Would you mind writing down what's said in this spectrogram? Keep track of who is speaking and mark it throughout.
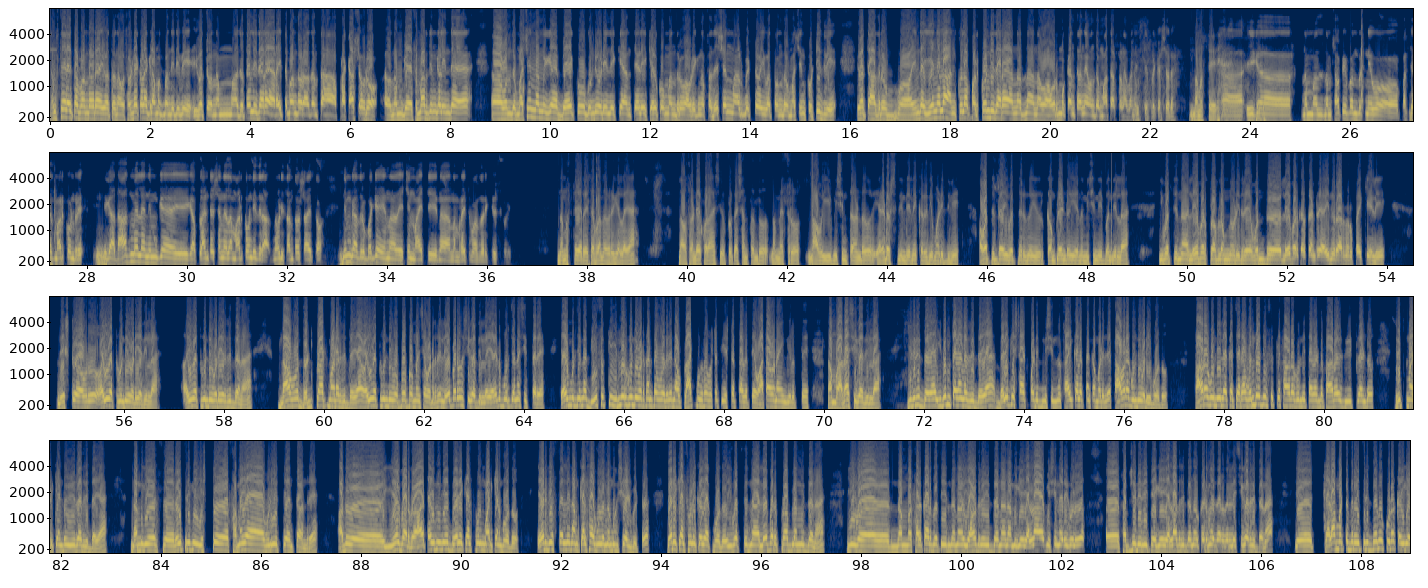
Speaker 1: ನಮಸ್ತೆ ರೈತ ಬಾಂಧವ್ರೆ, ಇವತ್ತು ನಾವು ಸೊಂಡೆಕೊಳ ಗ್ರಾಮಕ್ಕೆ ಬಂದಿದ್ದೀವಿ. ಇವತ್ತು ನಮ್ಮ ಜೊತೆಲಿದ್ದಾರೆ ರೈತ ಬಾಂಧವರಾದಂತಹ ಪ್ರಕಾಶ್ ಅವರು. ನಮ್ಗೆ ಸುಮಾರು ದಿನಗಳ ಹಿಂದೆ ಒಂದು ಮಷಿನ್ ನಮಗೆ ಬೇಕು, ಗುಂಡಿ ಹೊಡಿಲಿಕ್ಕೆ ಅಂತೇಳಿ ಕೇಳ್ಕೊಂಡ್ ಬಂದ್ರು ಅವ್ರಿಗೆ ನಾವು ಸಜೆಷನ್ ಮಾಡ್ಬಿಟ್ಟು ಇವತ್ತೊಂದು ಮಷಿನ್ ಕೊಟ್ಟಿದ್ವಿ. ಇವತ್ತು ಅದ್ರ ಇಂದ ಏನೆಲ್ಲ ಅನುಕೂಲ ಪಡ್ಕೊಂಡಿದ್ದಾರೆ ಅನ್ನೋದನ್ನ ನಾವು ಅವ್ರ ಮುಖಾಂತರನೇ ಒಂದು ಮಾತಾಡ್ಸೋಣ ಬನ್ನಿ. ನಮಸ್ತೆ ಪ್ರಕಾಶ್ ಅವರೇ.
Speaker 2: ನಮಸ್ತೆ.
Speaker 1: ಈಗ ನಮ್ಮ ನಮ್ ಶಾಪಿಗೆ ಬಂದ್ಬಿಟ್ಟು ನೀವು ಪರ್ಚೇಸ್ ಮಾಡ್ಕೊಂಡ್ರಿ. ಈಗ ಅದಾದ್ಮೇಲೆ ನಿಮ್ಗೆ ಈಗ ಪ್ಲಾಂಟೇಶನ್ ಎಲ್ಲ ಮಾಡ್ಕೊಂಡಿದ್ದೀರಾ? ನೋಡಿ ಸಂತೋಷ ಆಯ್ತು. ನಿಮ್ಗೆ ಅದ್ರ ಬಗ್ಗೆ ಏನ ಹೆಚ್ಚಿನ ಮಾಹಿತಿನ ನಮ್ಮ ರೈತ ಬಾಂಧವರಿಗೆ ತಿಳಿಸ್ಕೊಡಿ.
Speaker 2: ನಮಸ್ತೆ ರೈತ ಬಾಂಧವರಿಗೆಲ್ಲಯ್ಯ. ನಾವು ಸೊಂಡೆಕೊಳ ಶಿವಪ್ರಕಾಶ್ ಅಂತಂದು ನಮ್ಮ ಹೆಸರು. ನಾವು ಈ ಮಿಷಿನ್ ತಗೊಂಡು ಎರಡು ವರ್ಷದಿಂದನೇ ಖರೀದಿ ಮಾಡಿದ್ವಿ. ಅವತ್ತಿಂದ ಇವತ್ತಿನವರೆಗೂ ಇವ್ರ ಕಂಪ್ಲೇಂಟ್ ಏನು ಮಿಷಿನ್ ಬಂದಿಲ್ಲ. ಇವತ್ತಿನ ಲೇಬರ್ ಪ್ರಾಬ್ಲಮ್ ನೋಡಿದ್ರೆ ಒಂದು ಲೇಬರ್ ಕರ್ಕೊಂಡ್ರೆ ಐನೂರು ಆರ್ನೂರು ರೂಪಾಯಿ ಕೇಳಿ ನೆಕ್ಸ್ಟ್ ಅವರು ಐವತ್ತು ಗುಂಡಿ ಹೊಡೆಯೋದಿಲ್ಲ. ಐವತ್ತು ಗುಂಡಿ ಹೊಡೆಯೋದ್ರಿಂದನ ನಾವು ದೊಡ್ಡ ಪ್ಲಾಟ್ ಮಾಡೋದ್ರಿಂದ ಐವತ್ತು ಗುಂಡಿ ಒಬ್ಬೊಬ್ಬ ಮನುಷ್ಯ ಹೊಡೆದ್ರೆ ಲೇಬರು ಸಿಗೋದಿಲ್ಲ. ಎರಡು ಮೂರು ಜನ ಸಿಗ್ತಾರೆ. ಎರಡು ಮೂರು ಜನ ದಿವಸಕ್ಕೆ ಇನ್ನೂರು ಗುಂಡಿ ಹೊಡ್ಕೊಂತ ಹೋದ್ರೆ ನಾವು ಪ್ಲಾಟ್ ಮುಗಿಸೋಷ್ಟೊತ್ತಿ ಎಷ್ಟೊತ್ತಾಗುತ್ತೆ? ವಾತಾವರಣ ಹೆಂಗಿರುತ್ತೆ? ನಮ್ಗೆ ಅದ ಸಿಗೋದಿಲ್ಲ. ಇದ್ರಿದ್ದಯ ಇದನ್ನ ತಗೊಂಡೋದ್ರಿಂದ ಬೆಳಿಗ್ಗೆ ಸ್ಟಾರ್ಟ್ ಮಾಡಿದ ಮಿಷಿನ್ ಸಾಯಂಕಾಲ ತನಕ ಮಾಡಿದ್ರೆ ಸಾವಿರ ಗುಂಡಿ ಹೊಡಿಬಹುದು ಸಾವಿರ ಗುಂಡಿ ಲೆಕ್ಕಾಚಾರ, ಒಂದೇ ದಿವಸಕ್ಕೆ ಸಾವಿರ ಗುಂಡಿ ತಗೊಂಡು, ಸಾವಿರ ಇಟ್ಕೊಂಡು ಡ್ರಿಪ್ ಮಾಡ್ಕೊಂಡು ಇರೋದ್ರಿದ್ದಯ್ಯ. ನಮಗೆ ರೈತರಿಗೆ ಎಷ್ಟು ಸಮಯ ಉಳಿಯುತ್ತೆ ಅಂತ ಅಂದ್ರೆ, ಅದು ಹೇಳ್ಬಾರ್ದು. ಆ ಟೈಮಿಗೆ ಬೇರೆ ಕೆಲಸಗಳು ಮಾಡ್ಕೊಳ್ಬಹುದು ಎರಡು ದಿವಸದಲ್ಲಿ ನಮ್ ಕೆಲಸಗಳನ್ನ ಮುಗಿಸ್ಕೊಂಡ್ಬಿಟ್ಟು ಬೇರೆ ಕೆಲಸಗಳಿಗೆ ಕೈ ಹಾಕ್ಬೋದು. ಇವತ್ತಿನ ಲೇಬರ್ ಪ್ರಾಬ್ಲಮ್ ಇದ್ದನ, ಇವ, ನಮ್ಮ ಸರ್ಕಾರದ ವತಿಯಿಂದನೋ, ಯಾವ್ದ್ರ ಇದ್ದನೋ, ನಮಗೆ ಎಲ್ಲಾ ಮಿಷಿನರಿಗಳು ಸಬ್ಸಿಡಿ ರೀತಿಯಾಗಿ ಎಲ್ಲಾದ್ರಿಂದನೂ ಕಡಿಮೆ ದರದಲ್ಲಿ ಸಿಗೋದ್ರಿದ್ದನ ಆ, ಕೆಳ ಮಟ್ಟದ ರೈತರಿದ್ದನೂ ಕೂಡ ಕೈಗೆ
